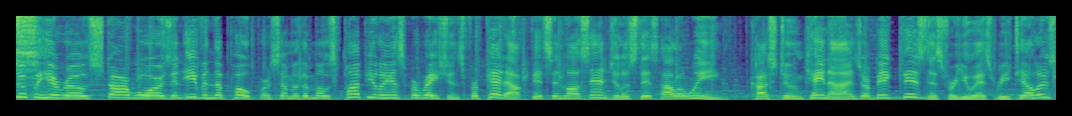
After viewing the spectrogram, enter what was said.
Superheroes, Star Wars, and even the Pope are some of the most popular inspirations for pet outfits in Los Angeles this Halloween. Costume canines are big business for U.S. retailers,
